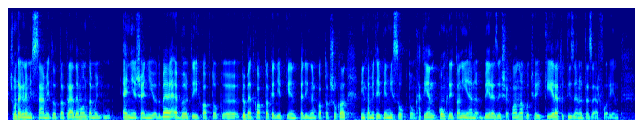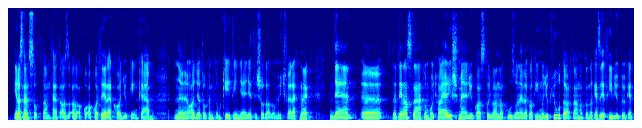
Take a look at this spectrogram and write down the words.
és mondták, hogy nem is számítottak rá, de mondtam, hogy ennyi és ennyi jött be, ebből ti kaptok, többet kaptak egyébként, pedig nem kaptak sokat, mint amit egyébként mi szoktunk. Hát ilyen konkrétan ilyen bérezések vannak, hogyha így kéret, hogy 15 ezer forint. Én azt nem szoktam, tehát az, akkor, akkor tényleg hagyjuk inkább, adjatok, nem tudom, két ingyen egyet, és odaadom ügyfeleknek, de tehát én azt látom, hogy ha elismerjük azt, hogy vannak húzónevek, akik mondjuk jó tartalmat adnak, ezért hívjuk őket.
